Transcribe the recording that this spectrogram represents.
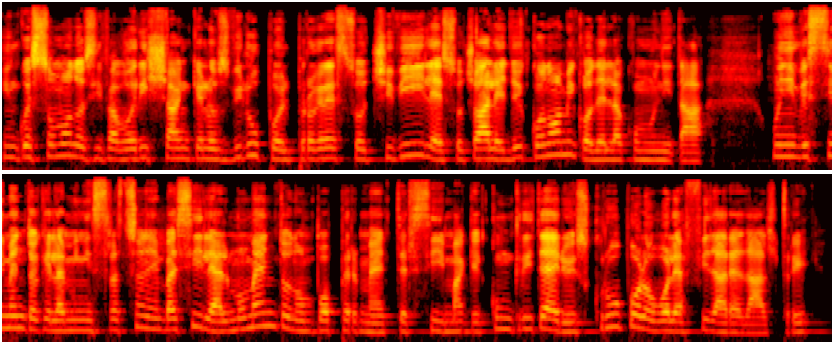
In questo modo si favorisce anche lo sviluppo e il progresso civile, sociale ed economico della comunità. Un investimento che l'amministrazione Basile al momento non può permettersi, ma che con criterio e scrupolo vuole affidare ad altri.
